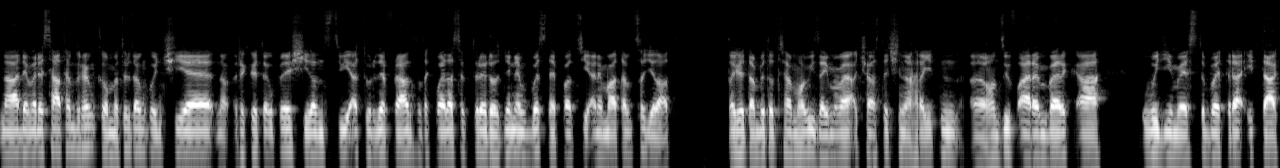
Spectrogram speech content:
na 92. kilometru, tam končí je, no, řekli to úplně šílenství a Tour de France na takové sektory rozdělené vůbec nepatří a nemá tam co dělat. takže tam by to třeba mohlo být zajímavé a částečně nahradit ten uh, Honzův Arenberg a uvidíme, jestli to bude teda i tak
